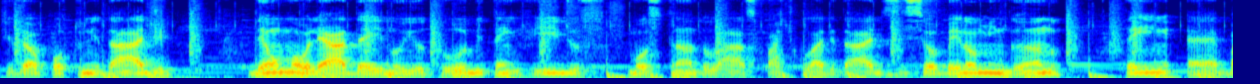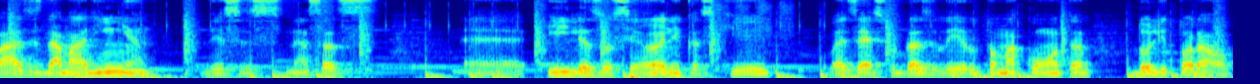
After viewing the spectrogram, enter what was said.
tiver oportunidade, dê uma olhada aí no YouTube, tem vídeos mostrando lá as particularidades e se eu bem não me engano tem é, bases da Marinha desses nessas é, ilhas oceânicas que o Exército Brasileiro toma conta do litoral.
